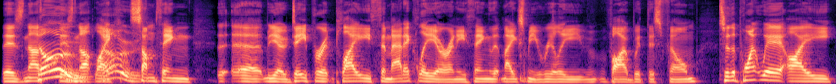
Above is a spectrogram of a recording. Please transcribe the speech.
there's not No, there's not like no. something uh, you know deeper at play thematically or anything that makes me really vibe with this film to the point where i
